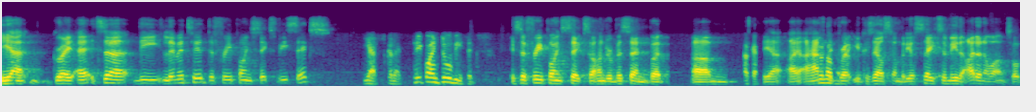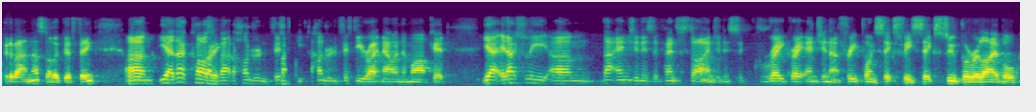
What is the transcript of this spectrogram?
Yeah, great. Uh, It's uh, the limited, the 3.6 V6. Yes, correct. 3.2 V6. It's a 3.6, 100%. But um, okay. yeah, I, I have to correct you because else somebody will say to me that I don't know what I'm talking about, and that's not a good thing. Um, yeah, that car's Sorry. about 150, 150 right now in the market. Yeah, it actually um, that engine is a Pentastar engine. It's a great, great engine. That 3.6 V6, super reliable,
